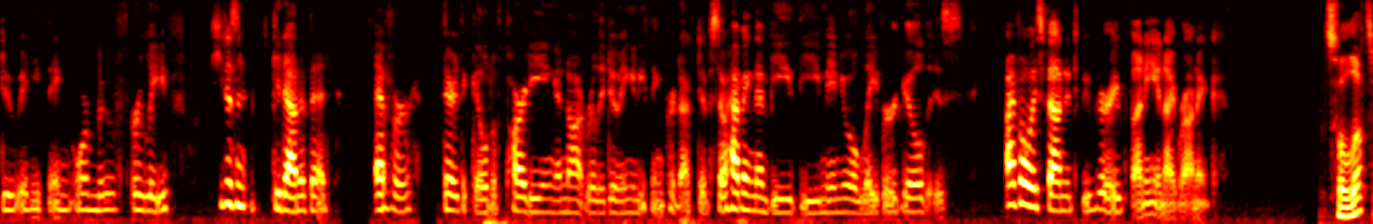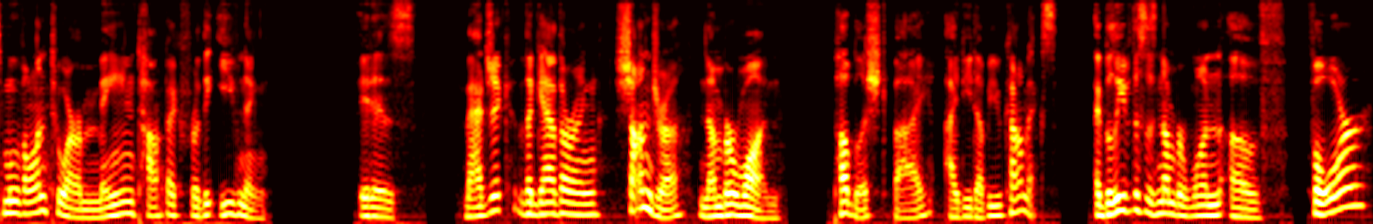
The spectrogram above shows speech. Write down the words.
do anything or move or leave. He doesn't get out of bed ever they're the guild of partying and not really doing anything productive. So having them be the manual labor guild is I've always found it to be very funny and ironic. So let's move on to our main topic for the evening. It is Magic the Gathering Chandra number 1, published by IDW Comics. I believe this is number 1 of 4.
